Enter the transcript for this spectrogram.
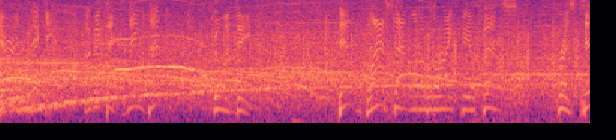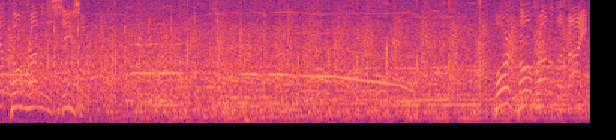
Jared Dickey. I think that's Zane Denton going deep. Blasts that one over the right field fence for his 10th home run of the season. Fourth home run of the night.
